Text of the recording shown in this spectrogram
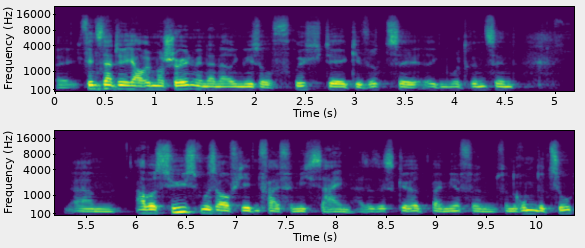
Äh, ich finde es natürlich auch immer schön, wenn dann irgendwie so Früchte, Gewürze irgendwo drin sind. Ähm, aber süß muss er auf jeden Fall für mich sein. Also das gehört bei mir für, einen Rum dazu.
